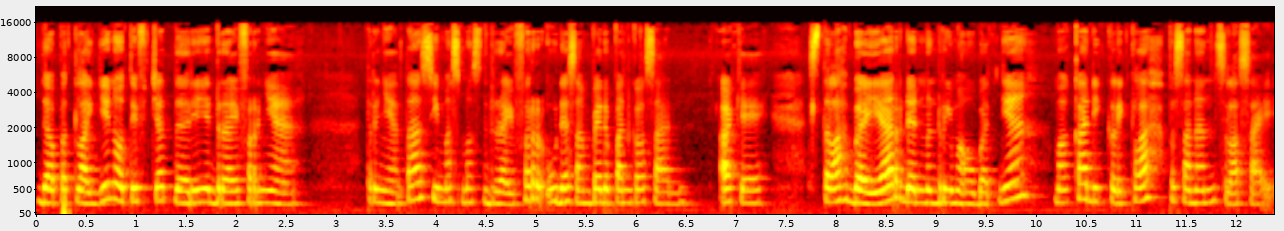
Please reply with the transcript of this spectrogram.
dapat lagi notif chat dari drivernya. Ternyata si mas-mas driver udah sampai depan kosan. Oke, okay. setelah bayar dan menerima obatnya, maka dikliklah pesanan selesai.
